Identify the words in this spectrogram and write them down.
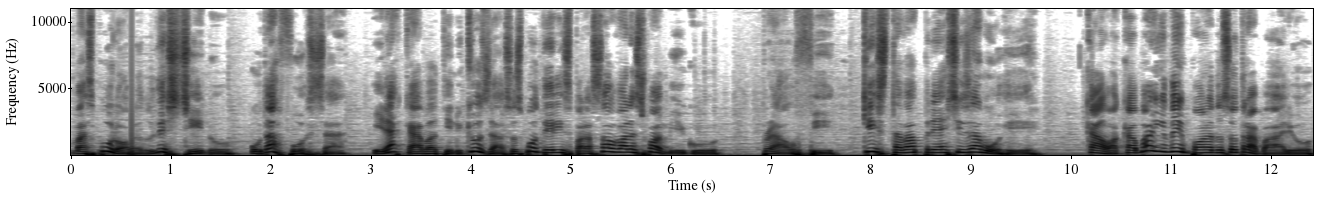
mas por obra do destino ou da força, ele acaba tendo que usar seus poderes para salvar seu amigo, Pralf, que estava prestes a morrer. Cal acaba indo embora do seu trabalho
